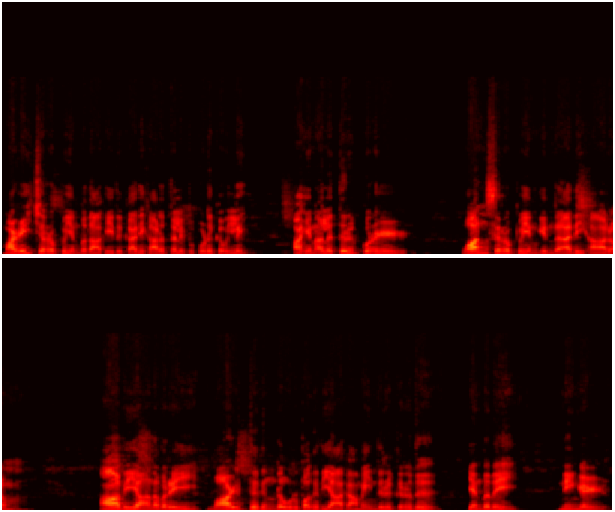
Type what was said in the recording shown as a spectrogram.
மழை சிறப்பு என்பதாக இதுக்கு அதிகார தலைப்பு கொடுக்கவில்லை. ஆகையினால திருக்குறள் வான் சிறப்பு என்கின்ற அதிகாரம் ஆவியானவரை வாழ்த்துகின்ற ஒரு பகுதியாக அமைந்திருக்கிறது என்பதை நீங்கள்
